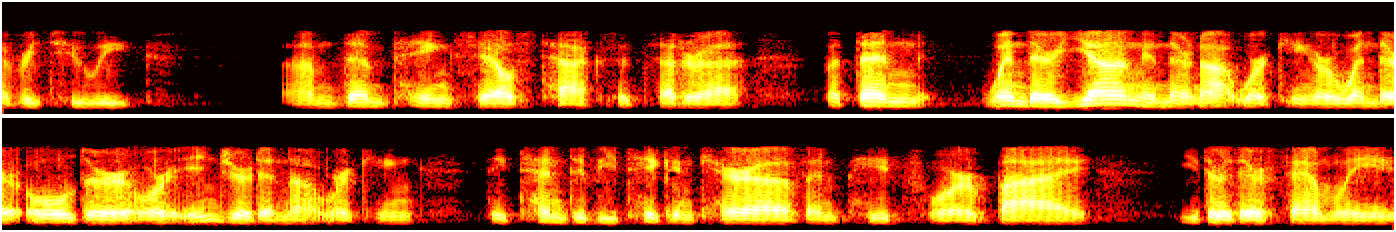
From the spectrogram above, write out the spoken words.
every two weeks, um, them paying sales tax, etc. But then when they're young and they're not working, or when they're older or injured and not working, they tend to be taken care of and paid for by either their family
